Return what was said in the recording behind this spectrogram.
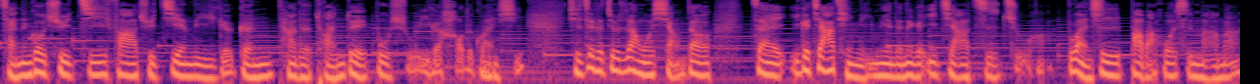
才能够去激发、去建立一个跟他的团队部署一个好的关系。其实这个就让我想到，在一个家庭里面的那个一家之主哈，不管是爸爸或是妈妈，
